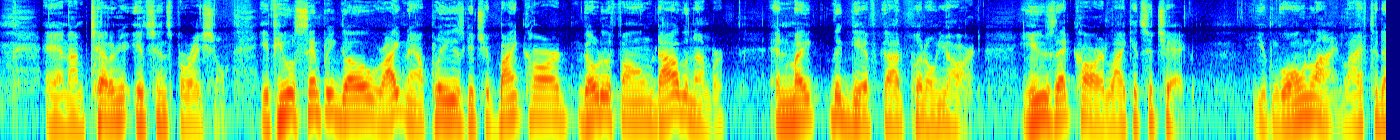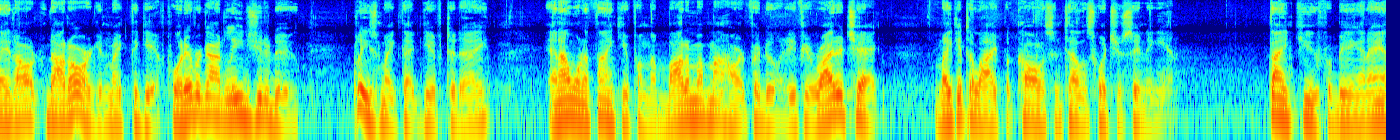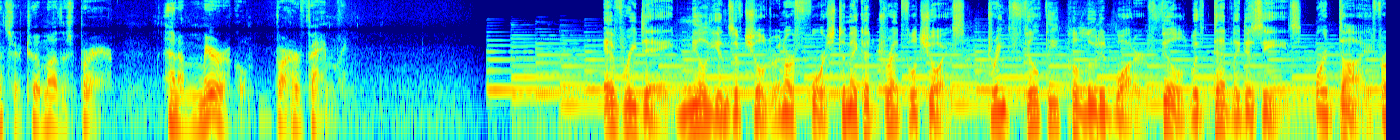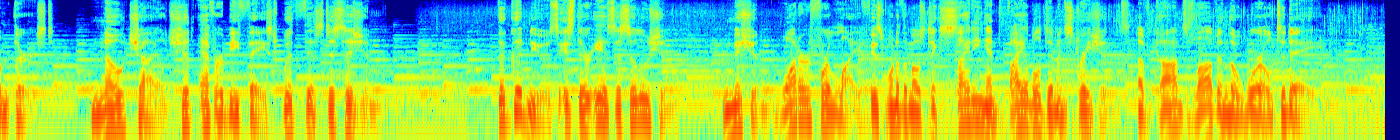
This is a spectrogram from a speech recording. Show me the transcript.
and I'm telling you, it's inspirational. If you will simply go right now, please get your bank card, go to the phone, dial the number, and make the gift God put on your heart. Use that card like it's a check. You can go online, lifetoday.org, and make the gift. Whatever God leads you to do, please make that gift today. And I want to thank you from the bottom of my heart for doing it. If you write a check, make it to life, but call us and tell us what you're sending in. Thank you for being an answer to a mother's prayer and a miracle for her family. Every day, millions of children are forced to make a dreadful choice drink filthy, polluted water filled with deadly disease, or die from thirst. No child should ever be faced with this decision. The good news is there is a solution. Mission Water for Life is one of the most exciting and viable demonstrations of God's love in the world today.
